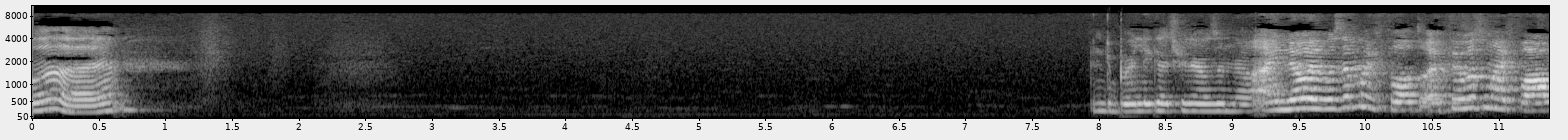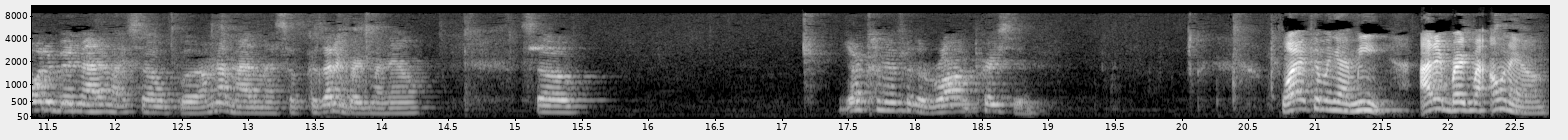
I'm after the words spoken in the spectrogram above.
But you barely got your nails in now. I know it wasn't my fault. If it was my fault, I would have been mad at myself. But I'm not mad at myself because I didn't break my nail. So y'all coming for the wrong person. Why are you coming at me? I didn't break my own nail.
